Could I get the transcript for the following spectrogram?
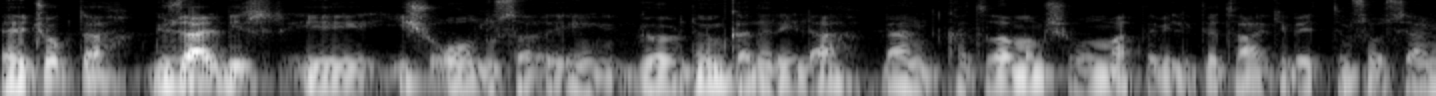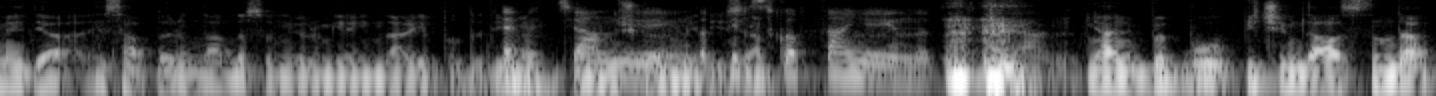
E, çok da güzel bir e, iş oldu e, gördüğüm kadarıyla. Ben katılamamış olmakla birlikte takip ettim. Sosyal medya hesaplarından da sanıyorum yayınlar yapıldı değil evet, mi? Evet canlı Yanlış yayında. Periskop'tan yayınladık. yani bu, bu biçimde aslında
